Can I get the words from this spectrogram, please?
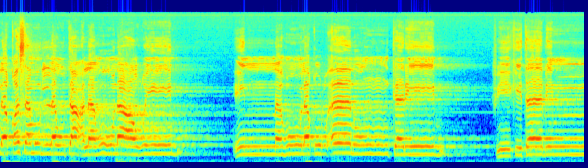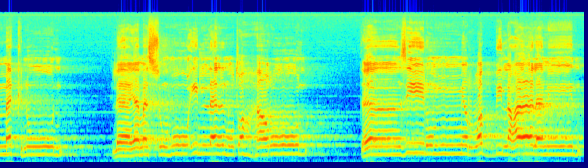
لقسم لو تعلمون عظيم. إنه لقرآن كريم في كتاب مكنون. لا يمسه إلا المطهرون. تنزيل من رب العالمين.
